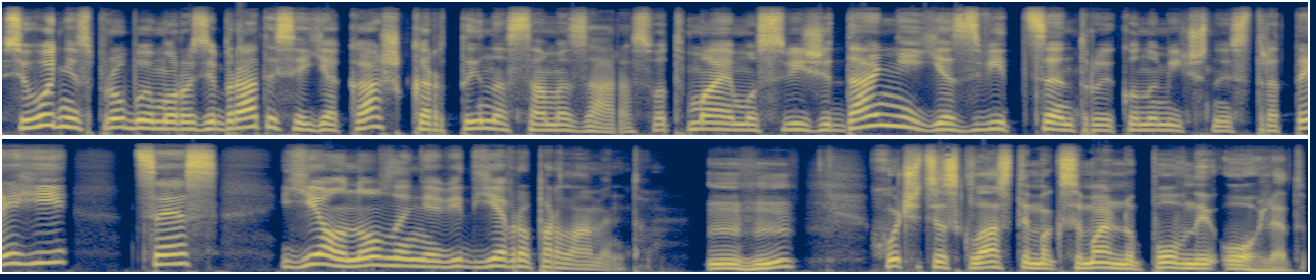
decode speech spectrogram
Сьогодні спробуємо розібратися, яка ж картина саме зараз. От маємо свіжі дані, є звіт Центру економічної стратегії, ЦЕС, є оновлення від Європарламенту. Угу. Хочеться скласти максимально повний огляд.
